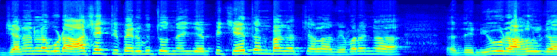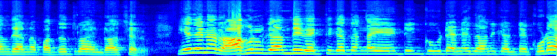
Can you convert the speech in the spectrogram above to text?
జనంలో కూడా ఆసక్తి పెరుగుతుందని చెప్పి చేతన్ భగత్ చాలా వివరంగా ది న్యూ రాహుల్ గాంధీ అన్న పద్ధతిలో ఆయన రాశారు. ఏదైనా రాహుల్ గాంధీ వ్యక్తిగతంగా ఏంటి ఇంకొకటి అనే దానికంటే కూడా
